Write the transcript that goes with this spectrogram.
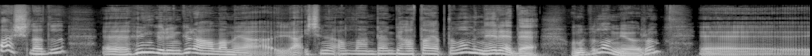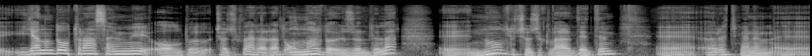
başladı e, hüngür hüngür ağlamaya. Ya içimden Allah'ım ben bir hata yaptım ama nerede? Onu bulamıyorum. E, yanında oturan samimi oldu çocuklar herhalde. Onlar da üzüldüler. E, ne oldu çocuklar dedim. E, öğretmenim e,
